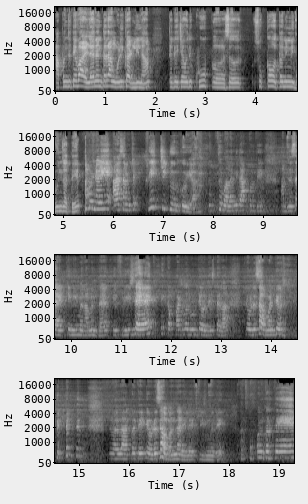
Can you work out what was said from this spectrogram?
आपण जर ते वाळल्यानंतर रांगोळी काढली ना तर त्याच्यामध्ये खूप असं सुक्क होतं आणि निघून जाते. मंडळी आज आमच्या फ्रीजची टूर करूया. तुम्हाला मी दाखवते. आमच्या साईड किनी मला म्हणतात की फ्रीज आहे ते कपाट बनवून ठेवलेस त्याला. केवढं सामान ठेवलं मला दाखवते केवढं सामान झालेलं आहे फ्रीजमध्ये ओपन करते.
